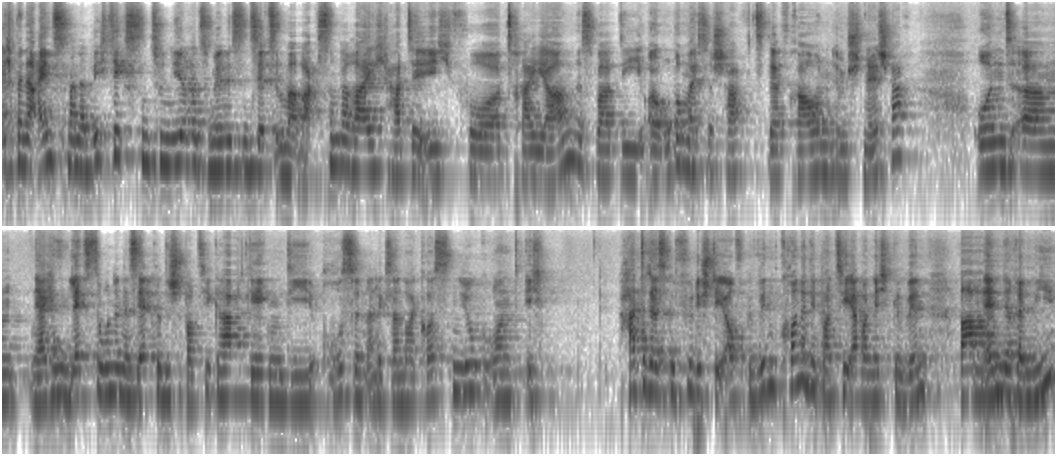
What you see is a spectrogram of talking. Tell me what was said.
ich bin eins meiner wichtigsten Turniere, zumindest jetzt im Erwachsenenbereich, hatte ich vor drei Jahren. Das war die Europameisterschaft der Frauen im Schnellschach. Und ähm, ja, ich hatte die letzte Runde eine sehr kritische Partie gehabt gegen die Russin Alexandra Kostenjuk und ich hatte das Gefühl, ich stehe auf Gewinn, konnte die Partie aber nicht gewinnen, war am Ende Remis.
